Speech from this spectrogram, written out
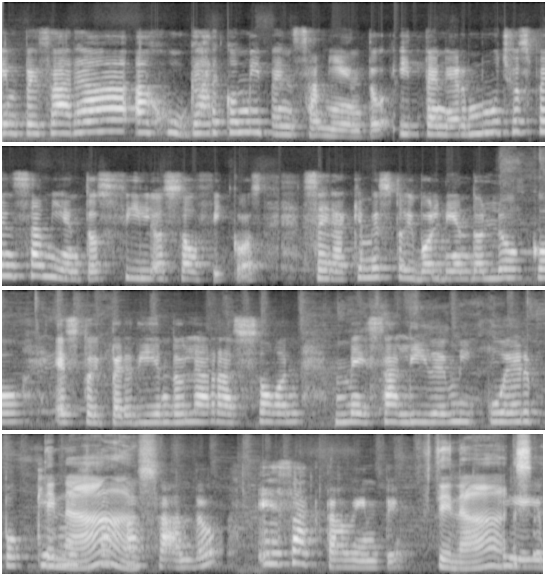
Empezar a, a, jugar con mi pensamiento y tener muchos pensamientos filosóficos. ¿Será que me estoy volviendo loco? ¿Estoy perdiendo la razón? ¿Me salí de mi cuerpo? ¿Qué me está pasando? Exactamente. Eh,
